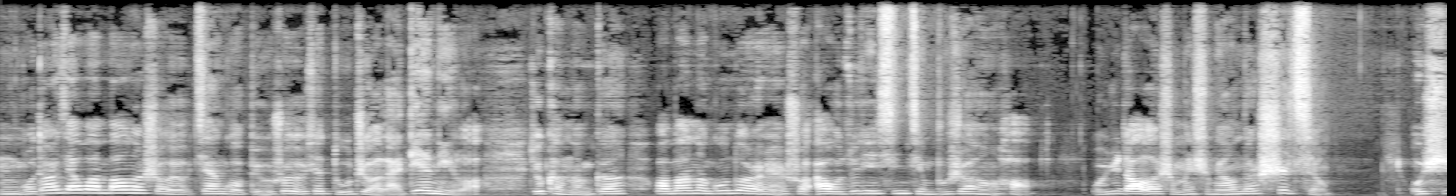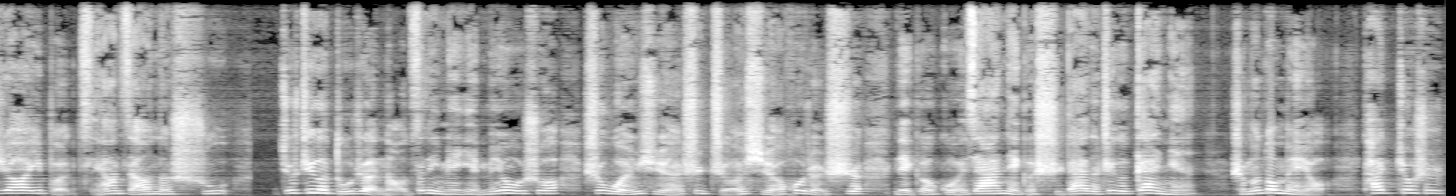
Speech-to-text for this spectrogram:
嗯，我当时在万邦的时候有见过，比如说有些读者来店里了，就可能跟万邦的工作人员说：“啊，我最近心情不是很好，我遇到了什么什么样的事情，我需要一本怎样怎样的书。”就这个读者脑子里面也没有说是文学、是哲学，或者是哪个国家、哪个时代的这个概念，什么都没有。他就是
